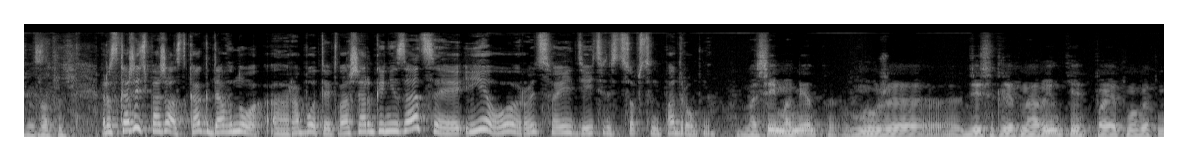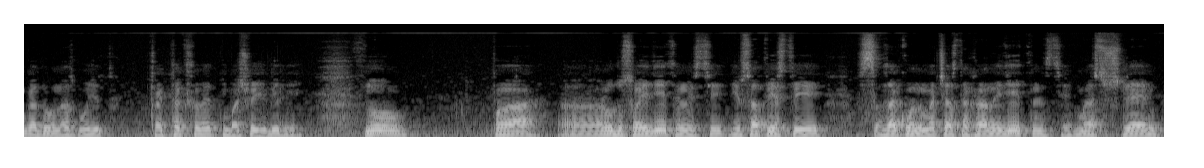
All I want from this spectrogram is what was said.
Здравствуйте. Расскажите, пожалуйста, как давно э, работает ваша организация и о роде своей деятельности, собственно, подробно. На сей момент мы уже 10 лет на рынке, поэтому в этом году у нас будет, как так сказать, небольшой юбилей. Ну, по э, роду своей деятельности и в соответствии с законом о частной охранной деятельности мы осуществляем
